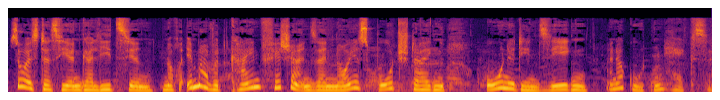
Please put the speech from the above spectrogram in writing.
So ist das hier in Galizien. Noch immer wird kein Fischer in sein neues Boot steigen, ohne den Segen einer guten Hexe.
